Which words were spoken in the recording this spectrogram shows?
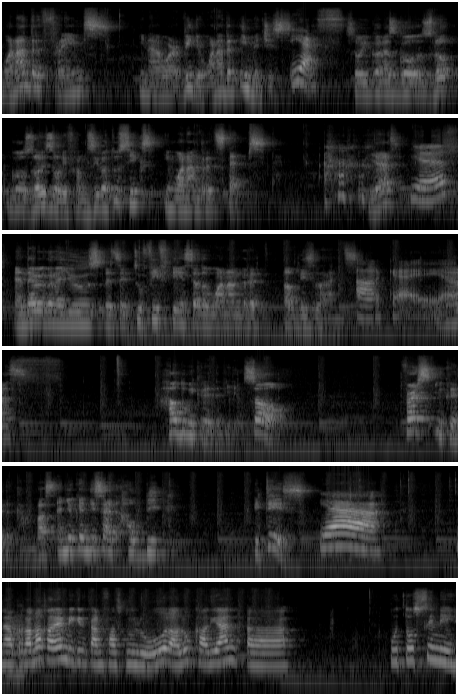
100 frames in our video, 100 images. yes, So you're gonna go slow, go slowly, slowly from zero to six in 100 steps. yes. yes. And then we're gonna use let's say 250 instead of 100 of these lines. Okay, yes. Yes. How do we create the video? So, first you create the canvas and you can decide how big it is. Ya. Nah, Ya. pertama kalian bikin kanvas dulu, lalu kalian eh, putusin nih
